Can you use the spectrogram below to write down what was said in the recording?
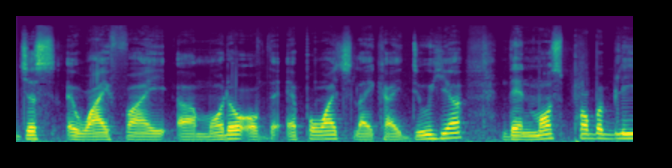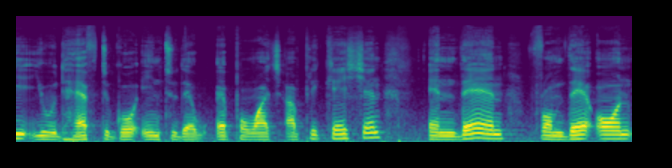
just a wi-fi uh, model of the apple watch like i do here then most probably you would have to go into the apple watch application. And then from there on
